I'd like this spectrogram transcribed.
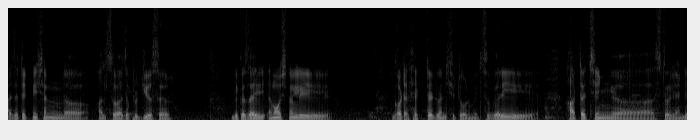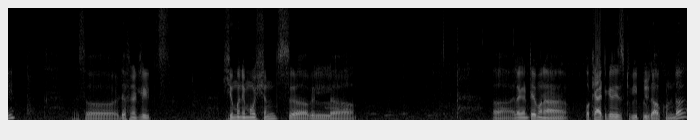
as a technician also as a producer because I emotionally got affected when she told me. It's a very heart touching uh, story, Andy. So, definitely, it's human emotions uh, will. Uh, uh, ఎలాగంటే మన ఒక కేటగిరీస్డ్ పీపుల్ కాకుండా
